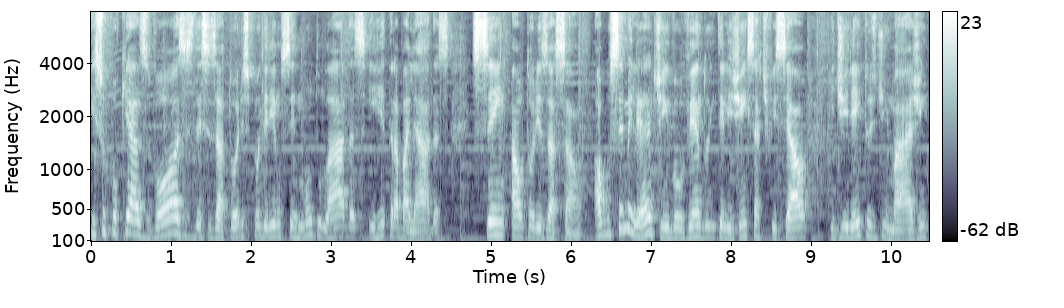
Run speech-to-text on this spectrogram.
Isso porque as vozes desses atores poderiam ser moduladas e retrabalhadas sem autorização. Algo semelhante envolvendo inteligência artificial e direitos de imagem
